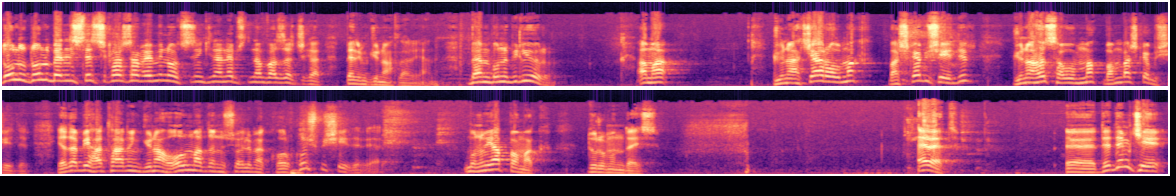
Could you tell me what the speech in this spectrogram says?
Dolu dolu ben liste çıkarsam emin ol sizinkilerin hepsinden fazla çıkar. Benim günahlar yani. Ben bunu biliyorum. Ama günahkar olmak başka bir şeydir. Günahı savunmak bambaşka bir şeydir. Ya da bir hatanın günah olmadığını söylemek korkunç bir şeydir yani. Bunu yapmamak durumundayız. Evet. Ee, dedim ki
